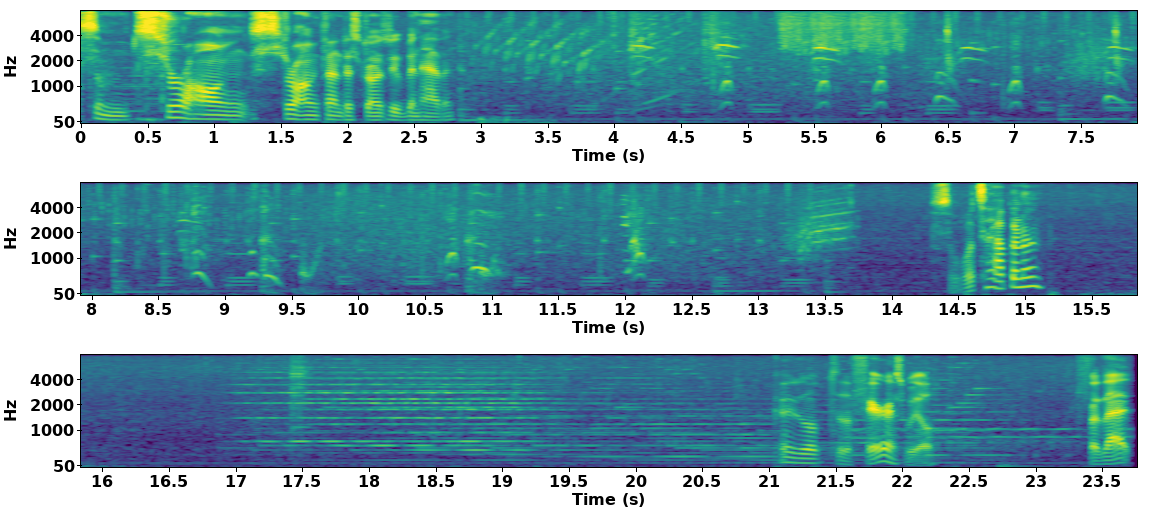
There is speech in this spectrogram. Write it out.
some strong, strong thunderstorms we've been having. Happening? Gotta go up to the Ferris wheel. For that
